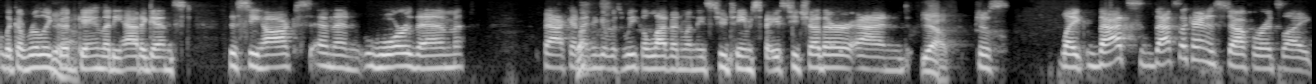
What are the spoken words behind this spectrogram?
like a really yeah. good game that he had against the Seahawks and then wore them back and? I think it was week 11 when these two teams faced each other and yeah, just like that's that's the kind of stuff where it's like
